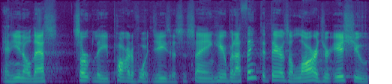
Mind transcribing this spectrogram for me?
And you know, that's certainly part of what Jesus is saying here. But I think that there's a larger issue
